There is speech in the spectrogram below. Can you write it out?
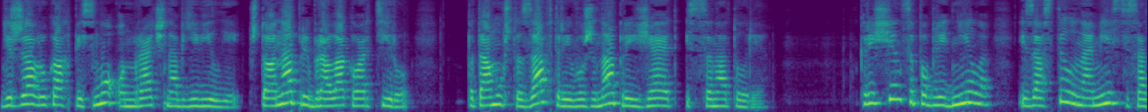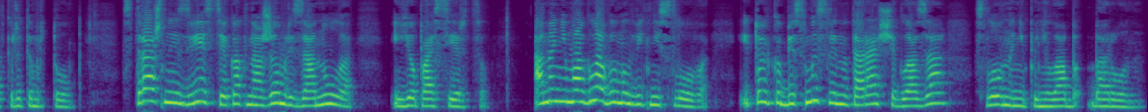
Держа в руках письмо, он мрачно объявил ей, что она прибрала квартиру, потому что завтра его жена приезжает из санатория. Крещенца побледнела и застыла на месте с открытым ртом. Страшное известие, как ножом резануло ее по сердцу. Она не могла вымолвить ни слова, и только бессмысленно тараща глаза, словно не поняла барона.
